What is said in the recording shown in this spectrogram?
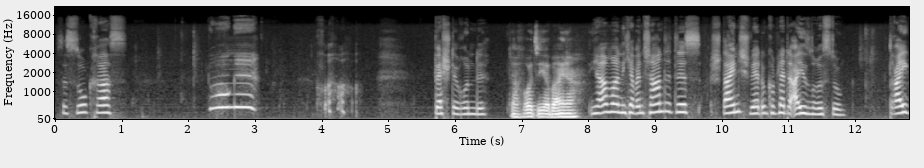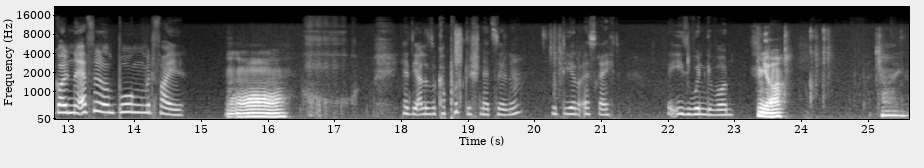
Das ist so krass. Junge. Beste Runde. Da freut sich aber einer. Ja, Mann, ich habe enchantetes Steinschwert und komplette Eisenrüstung. Drei goldene Äpfel und Bogen mit Pfeil. Oh. Ich hätte die alle so kaputt geschnetzelt, ne? Mit dir erst recht. Wäre easy win geworden. Ja. Nein.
